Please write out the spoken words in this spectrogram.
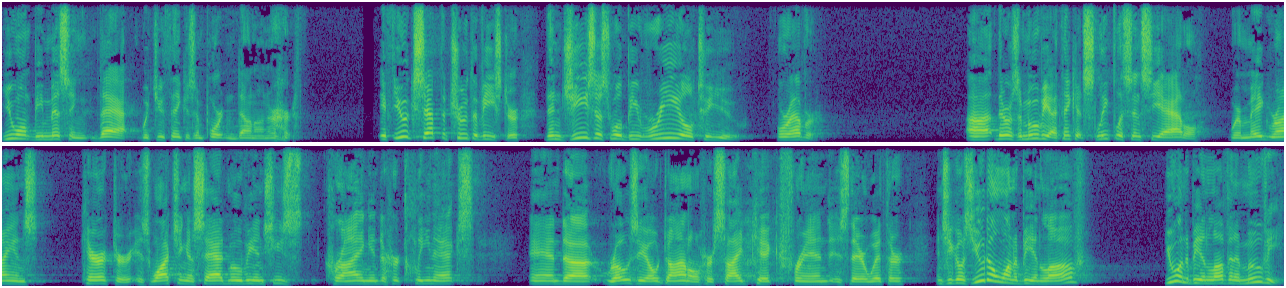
You won't be missing that which you think is important down on earth. If you accept the truth of Easter, then Jesus will be real to you forever. Uh, there was a movie, I think it's Sleepless in Seattle, where Meg Ryan's character is watching a sad movie and she's crying into her Kleenex. And uh, Rosie O'Donnell, her sidekick friend, is there with her. And she goes, You don't want to be in love. You want to be in love in a movie.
